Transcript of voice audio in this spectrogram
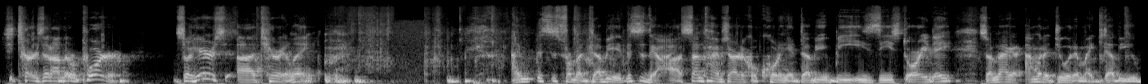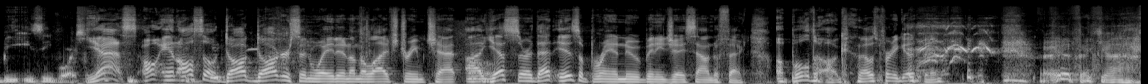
She turns it on the reporter. So here's uh, Terry Link. I'm, this is from a W. This is the uh, Sun Times article quoting a WBEZ story day. So I'm not. Gonna, I'm going to do it in my WBEZ voice. Yes. Oh, and also, Dog Doggerson weighed in on the live stream chat. Uh, Yes, sir. That is a brand new Benny J sound effect. A bulldog. That was pretty good, Ben. Yeah, thank you. I,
